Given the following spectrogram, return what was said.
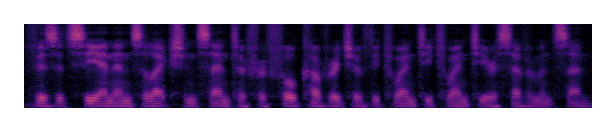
Visit CNN's election center for full coverage of the 2020 recouvrement.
